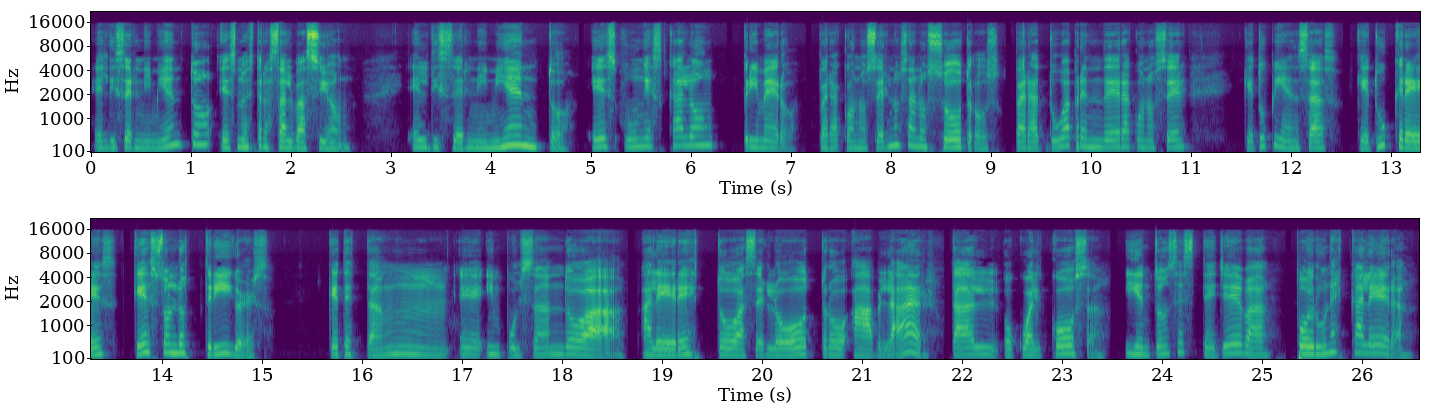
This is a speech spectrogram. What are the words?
El discernimiento es nuestra salvación. El discernimiento es un escalón primero para conocernos a nosotros, para tú aprender a conocer qué tú piensas, qué tú crees, ¿Qué son los triggers que te están eh, impulsando a, a leer esto, a hacer lo otro, a hablar tal o cual cosa? Y entonces te lleva por una escalera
